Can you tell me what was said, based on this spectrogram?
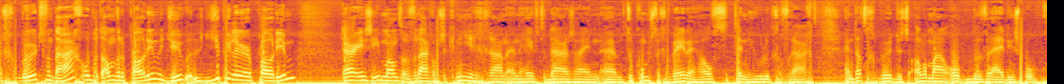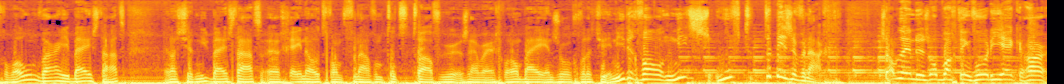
gebeurd vandaag op het andere podium, het Ju- Jupiler podium. Daar is iemand vandaag op zijn knieën gegaan en heeft daar zijn ehm, toekomstige wederhelft ten huwelijk gevraagd. En dat gebeurt dus allemaal op bevrijdingspop, gewoon waar je bij staat. En als je er niet bij staat, geen nood, want vanavond tot 12 uur zijn we er gewoon bij en zorgen we dat je in ieder geval niets hoeft te missen vandaag. Zometeen dus opwachting voor de Jack, Ar-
